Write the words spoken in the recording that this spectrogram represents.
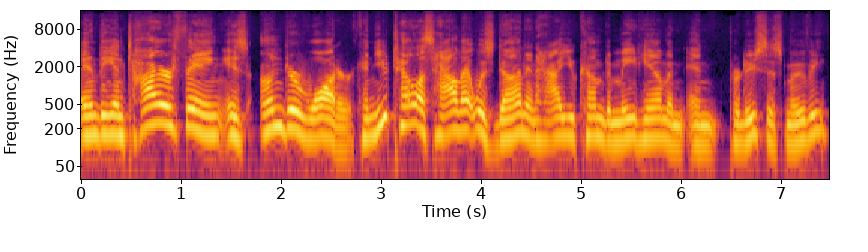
And the entire thing is underwater. Can you tell us how that was done and how you come to meet him and, and produce this movie?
